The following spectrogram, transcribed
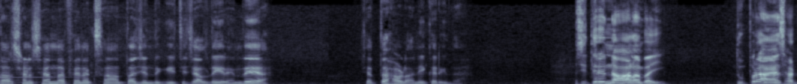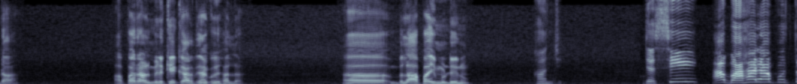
ਦਰਸ਼ਨ ਸਿੰਘ ਨਫੇ ਨੁਕਸਾਨ ਤਾਂ ਜ਼ਿੰਦਗੀ 'ਚ ਚੱਲਦੇ ਹੀ ਰਹਿੰਦੇ ਆ। ਚਿੱਤ ਹੌਲਾ ਨਹੀਂ ਕਰੀਦਾ। ਅਸੀਂ ਤੇਰੇ ਨਾਲ ਆ ਬਾਈ। ਤੂੰ ਭਰਾ ਹੈ ਸਾਡਾ। ਆਪਾਂ ਰਲ ਮਿਲ ਕੇ ਕਰਦੇ ਆ ਕੋਈ ਹੱਲ। ਅ ਬੁਲਾ ਭਾਈ ਮੁੰਡੇ ਨੂੰ। ਹਾਂਜੀ। ਜੱਸੀ ਆ ਬਾਹਰ ਆ ਪੁੱਤ।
